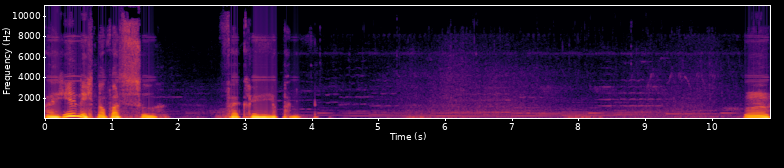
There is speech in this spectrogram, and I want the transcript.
war hier nicht noch was zu verkloppen? Hm.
